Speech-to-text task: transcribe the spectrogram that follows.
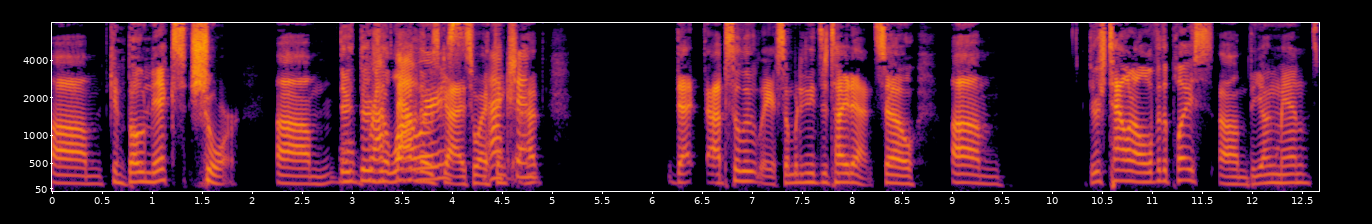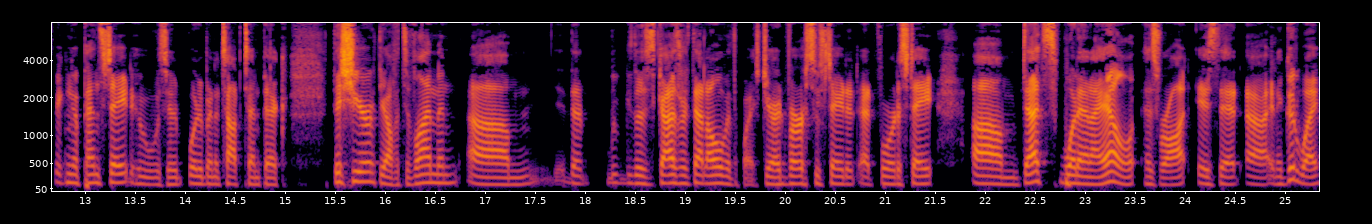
Um, can Bo Nix? Sure. Um, there, Well, there's a Brock lot of those guys who I think action? have that absolutely if somebody needs a tight end. So um there's talent all over the place. Um the young man, speaking of Penn State, who was would have been a top 10 pick this year, the offensive lineman. Um the, there's guys like that all over the place. Jared Verse, who stayed at, at Florida State. Um that's what NIL has wrought is that uh in a good way,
